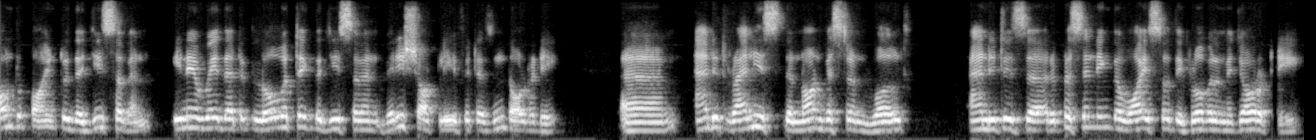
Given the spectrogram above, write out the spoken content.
counterpoint to the G7 in a way that it will overtake the G7 very shortly if it hasn't already. Um, and it rallies the non Western world and it is uh, representing the voice of the global majority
